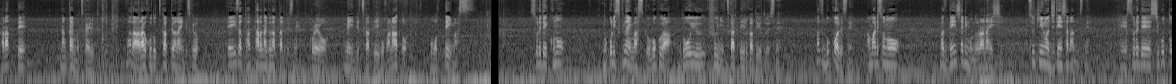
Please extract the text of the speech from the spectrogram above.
洗って何回も使えるということ。まだ洗うほど使ってはないんですけど、えー、いざ足らなくなったらですねこれをメインで使っていこうかなと思っています。それでこの残り少ないマスクを僕がどういう風に使っているかというとですねまず僕はですねあまりそのまず電車にも乗らないし通勤は自転車なんですね、えー、それで仕事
